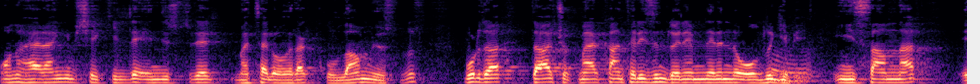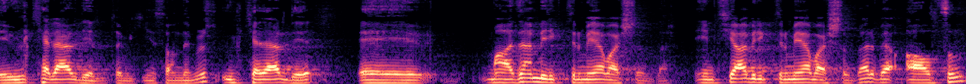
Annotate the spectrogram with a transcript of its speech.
Onu herhangi bir şekilde endüstriyel metal olarak kullanmıyorsunuz. Burada daha çok merkantilizm dönemlerinde olduğu gibi insanlar, e, ülkeler diyelim tabii ki insan demiyoruz, ülkeler de e, maden biriktirmeye başladılar. Emtia biriktirmeye başladılar ve altın,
